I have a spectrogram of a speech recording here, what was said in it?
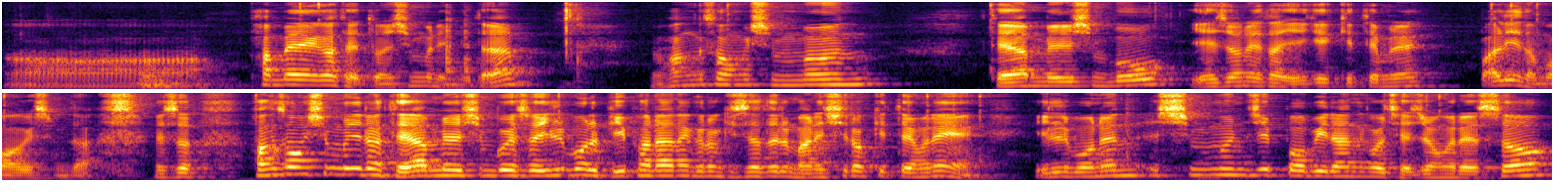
어, 판매가 됐던 신문입니다. 황성신문, 대한매일신보 예전에 다 얘기했기 때문에 빨리 넘어가겠습니다. 그래서 황성신문이랑 대한매일신보에서 일본을 비판하는 그런 기사들을 많이 실었기 때문에 일본은 신문지법이라는 걸 제정을 해서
